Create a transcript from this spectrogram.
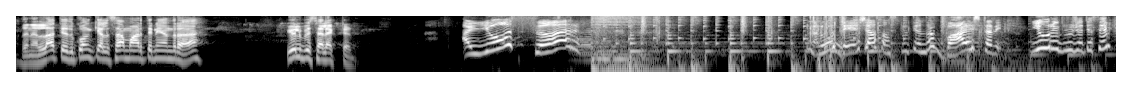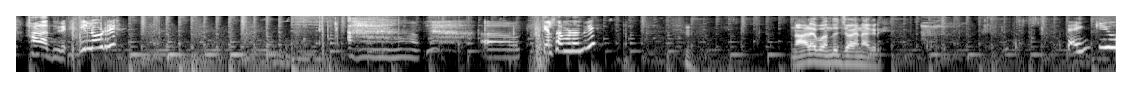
ಅದನ್ನೆಲ್ಲ ತಿದ್ಕೊಂಡು ಕೆಲಸ ಮಾಡ್ತೀನಿ ಅಂದ್ರೆ ಯು ವಿಲ್ ಬಿ ಸೆಲೆಕ್ಟೆಡ್ ಅಯ್ಯೋ ಸರ್ ನನಗೂ ದೇಶ, ಸಂಸ್ಕೃತಿ ಅಂದ್ರೆ ಭಾಳ ಇಷ್ಟ ರೀ. ಇವ್ರಿಬ್ರ ಜೊತೆ ಸೇರಿ ಹಾಳಾದ್ರಿ ಇಲ್ಲಿ ನೋಡ್ರಿ. ಕೆಲಸ ಮಾಡೋಣ್ರಿ ನಾಳೆ ಬಂದು ಜಾಯ್ನ್ ಆಗ್ರಿ. ಥ್ಯಾಂಕ್ ಯು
